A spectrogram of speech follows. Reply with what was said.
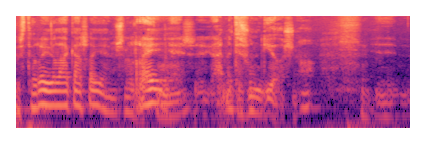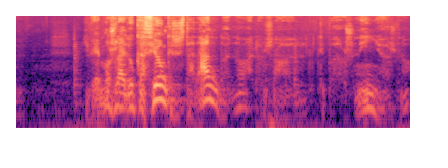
este rey de la casa es el rey, es, realmente es un dios, ¿no? Y, y vemos la educación que se está dando. A los, los niños, ¿no?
